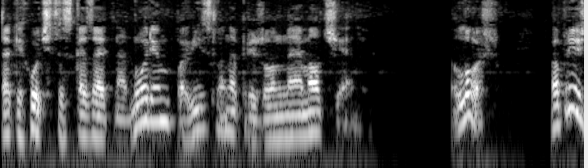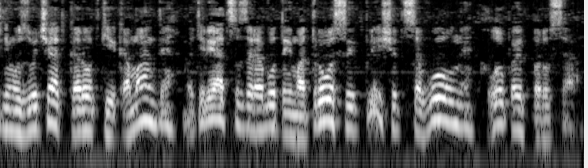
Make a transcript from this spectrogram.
Так и хочется сказать, над морем повисло напряженное молчание. Ложь. По-прежнему звучат короткие команды, матерятся за работой матросы, плещутся волны, хлопают паруса.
